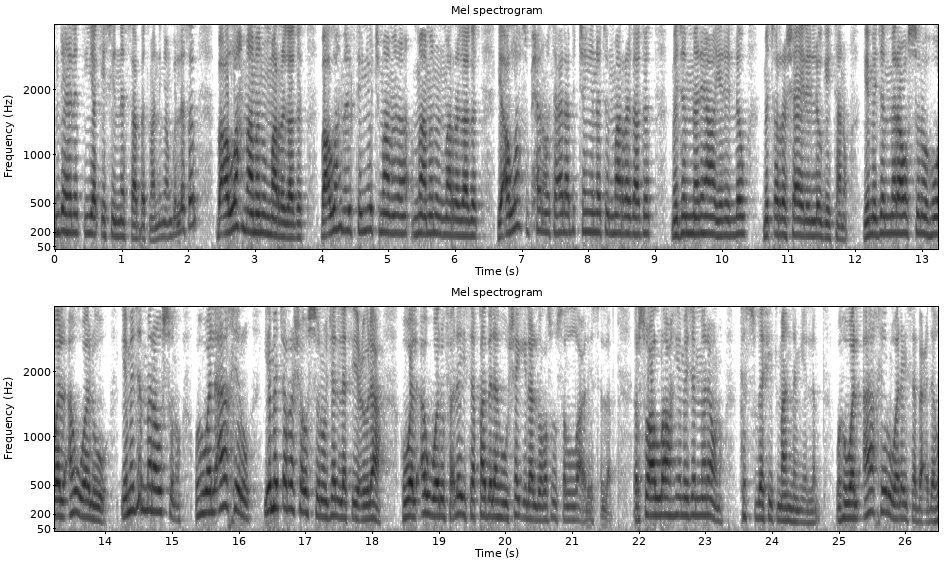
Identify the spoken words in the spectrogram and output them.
እንዲህ አይነት ጥያቄ ሲነሳበት ማንኛውም ግለሰብ በአላህ ማመኑን ማረጋገጥ በአላህ መልእክተኞች ማመኑን ማረጋገጥ የአላህ ስብሓን ወተላ ብቸኝነቱን ማረጋገጥ መጀመሪያ የሌለው መጨረሻ የሌለው ጌታ ነው የመጀመሪያው እሱ ነው ሁወ ልአወሉ የመጀመሪያው እሱ ነው ወሁወ ልአኪሩ የመጨረሻው እሱ ነው ጀለ ፊ ዑላ ሁወ ልአወሉ ፈለይሰ ቀብለሁ ሸይ ይላሉ ረሱል ስለ ላሁ ወሰለም እርሱ አላህ የመጀመሪያው ነው ከሱ በፊት ማንም የለም ወሁወ ልአኪሩ ወለይሰ ባዕደሁ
